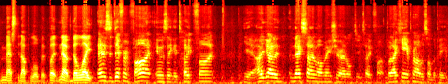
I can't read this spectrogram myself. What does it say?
messed it up a little bit. But no, the light. And it's a different font. It was like a type font. Yeah, I gotta. Next time I'll make sure I don't do type font, but I can't promise on the paper.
